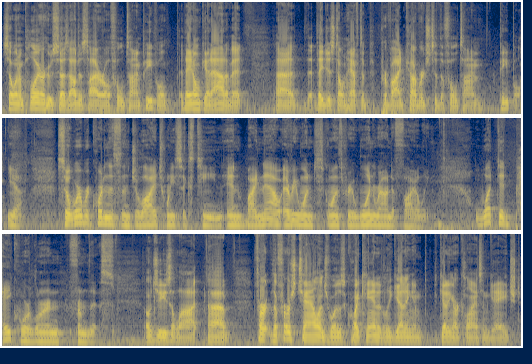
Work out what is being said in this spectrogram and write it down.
So an employer who says I'll just hire all full time people, they don't get out of it. Uh, they just don't have to p- provide coverage to the full time people. Yeah. So we're recording this in July 2016, and by now everyone's gone through one round of filing. What did Paycor learn from this? Oh, geez, a lot. Uh, for, the first challenge was quite candidly getting getting our clients engaged.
